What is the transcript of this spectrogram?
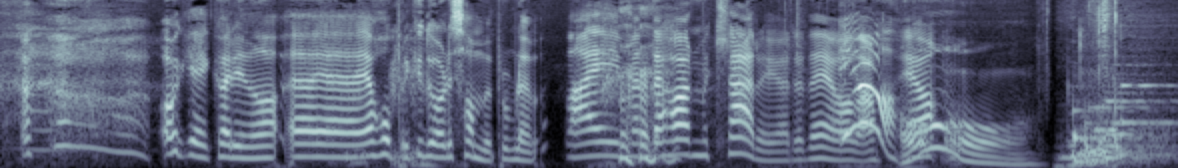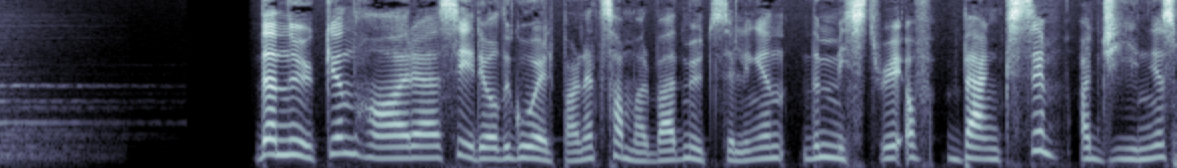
ok, Karina. Eh, jeg håper ikke du har det samme problemet. Nei, men det har med klær å gjøre, det òg, da. Ja. Oh. Denne uken har eh, Siri og De gode hjelperne et samarbeid med utstillingen The Mystery of Banksy, A Genius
